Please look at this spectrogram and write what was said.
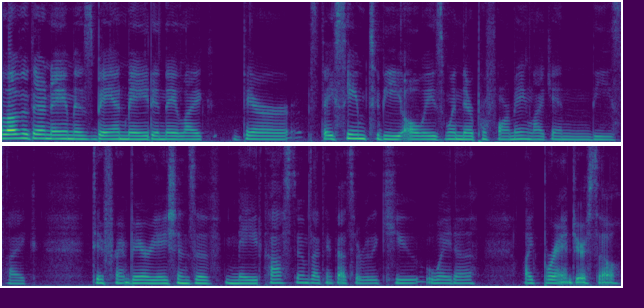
I love that their name is Band-Maid and they like they're they seem to be always when they're performing like in these like different variations of maid costumes. I think that's a really cute way to like brand yourself.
